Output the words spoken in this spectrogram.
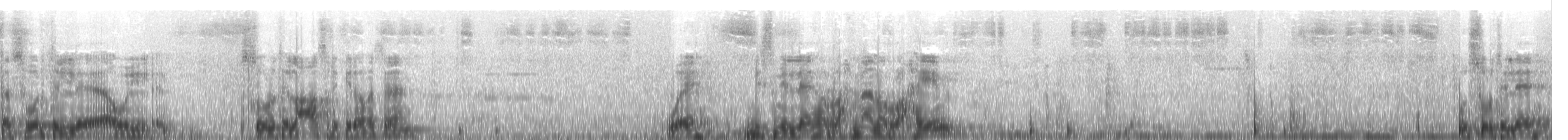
تصويره ال- أو ال- سورة العصر كده مثلا. وإيه؟ بسم الله الرحمن الرحيم. وسوره الإيه؟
